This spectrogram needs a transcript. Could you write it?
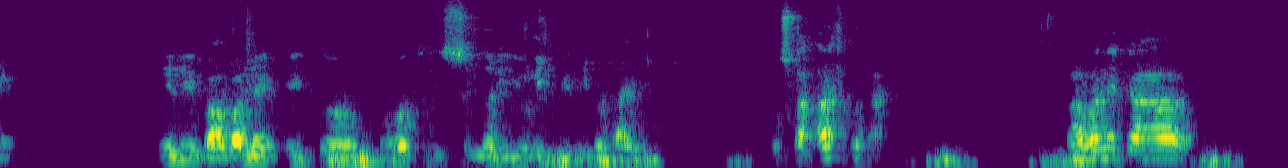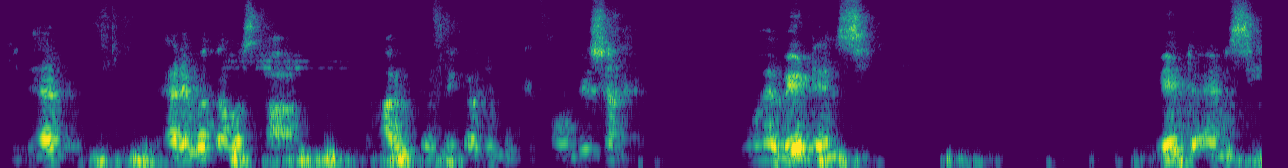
के लिए बाबा ने एक बहुत ही सुंदर यूनिक विधि बताई। उसका अर्थ बताया बाबा ने कहा कि धैर्यवत अवस्था धारण करने का जो मुख्य फाउंडेशन है, वो है wait and see wait and see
